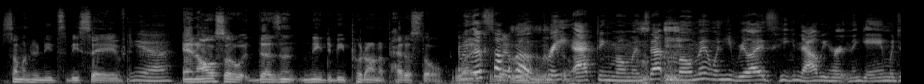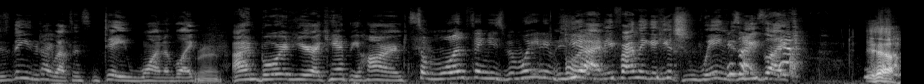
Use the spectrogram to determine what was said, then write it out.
someone who needs to be saved Yeah. and also doesn't need to be put on a pedestal I mean, like- let's talk like- about great acting moments. That moment when he realized he can now be hurt in the game, which is the thing he's been talking about since day one of like, Right. I'm bored here, I can't be harmed. It's the one thing he's been waiting for. Yeah, and he finally he gets wings, He's and like, he's like, Yeah. yeah,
